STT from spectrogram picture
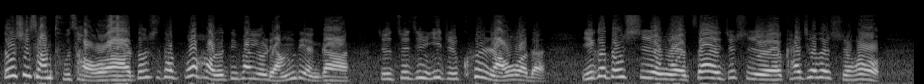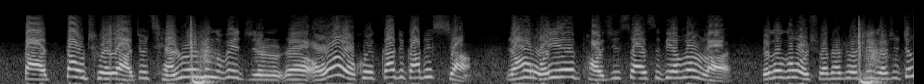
都是想吐槽啊，都是它不好的地方有两点嘎，就是最近一直困扰我的，一个都是我在就是开车的时候。打倒车呀，就前轮那个位置，呃，偶尔会嘎吱嘎吱响。然后我也跑去 4S 店问了，别哥跟我说，他说这个是正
